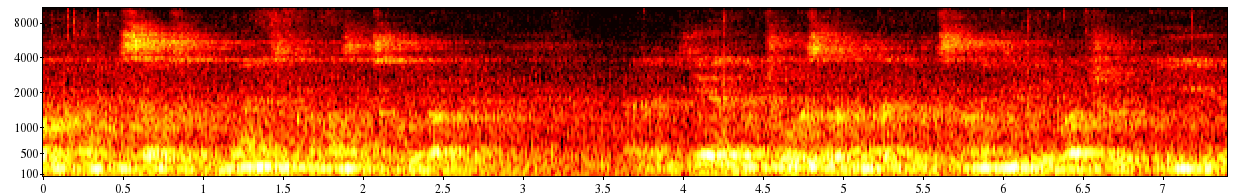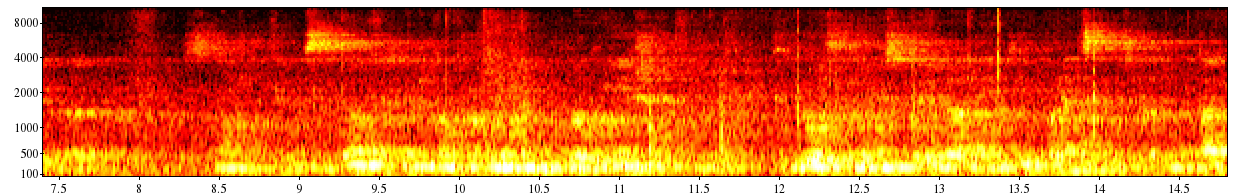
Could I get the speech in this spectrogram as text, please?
органами місцевого самоврядування, зокрема з міською радою. Е, Є, ми чули, скажімо так, і представників, я бачу, і е, знову ж таки адміністративно-технічного управління, можливо, інших підрозділів міської ради, які, в принципі, скажімо так,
